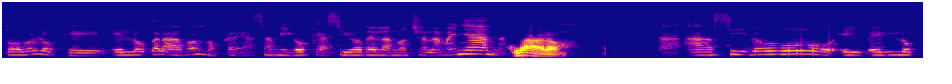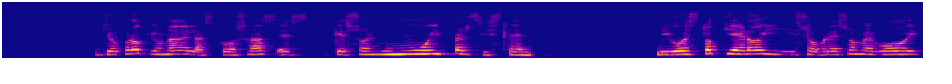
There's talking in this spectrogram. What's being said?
todo lo que he logrado, no creas, amigo, que ha sido de la noche a la mañana. Claro. Ha, sido, el, yo creo que una de las cosas es que soy muy persistente. Digo, esto quiero y sobre eso me voy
